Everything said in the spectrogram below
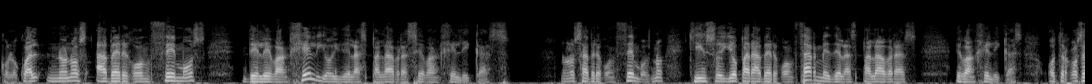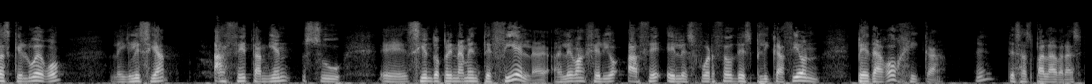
Con lo cual no nos avergoncemos del evangelio y de las palabras evangélicas no nos avergoncemos, ¿no? ¿Quién soy yo para avergonzarme de las palabras evangélicas? Otra cosa es que luego la Iglesia hace también su, eh, siendo plenamente fiel al Evangelio, hace el esfuerzo de explicación pedagógica ¿eh? de esas palabras.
